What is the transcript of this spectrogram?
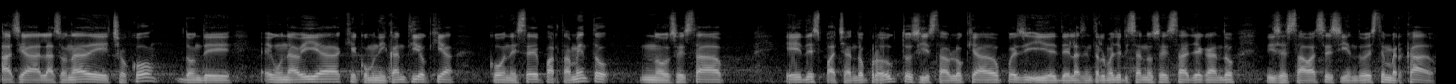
Hacia la zona de Chocó, donde una vía que comunica Antioquia con este departamento no se está eh, despachando productos y está bloqueado pues y desde la central mayorista no se está llegando ni se está abasteciendo este mercado.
